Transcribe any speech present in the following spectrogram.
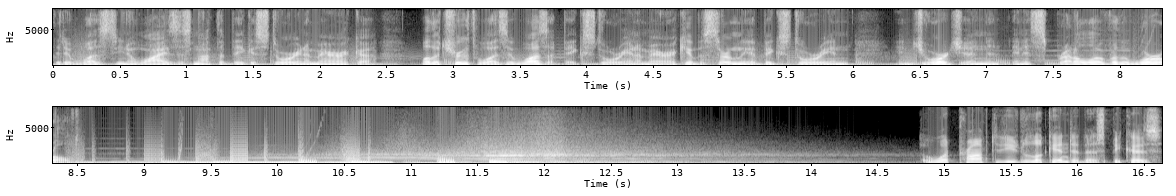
that it was, you know, why is this not the biggest story in America? Well, the truth was, it was a big story in America. It was certainly a big story in, in Georgia, and, and it spread all over the world. What prompted you to look into this? Because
